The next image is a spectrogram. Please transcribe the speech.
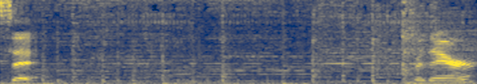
Is it? Over there?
